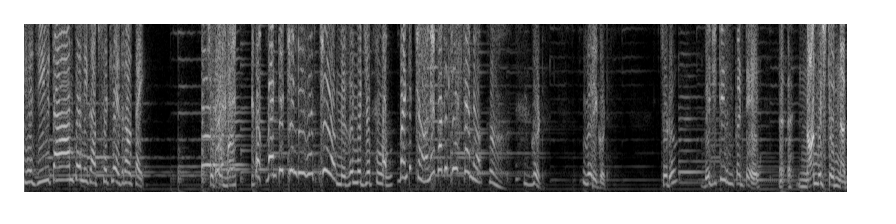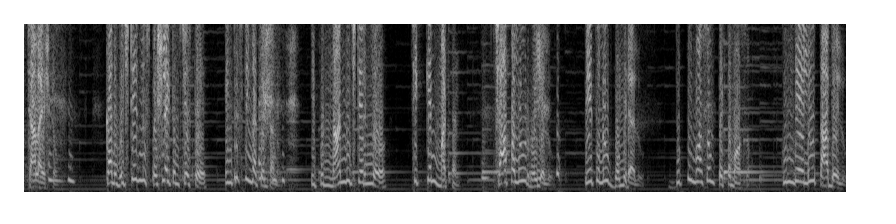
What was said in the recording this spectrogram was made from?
ఇక జీవితాంతం నీకు అప్సెట్లు ఎదురవుతాయి. చెప్పమ్మా. వంట వచ్చండి వచ్చు. నిజంగా చెప్పు. వంట చాలా బాగా చేస్తాను. గుడ్. Very good. చూడు వెజిటేరియన్ కంటే నాన్ వెజిటేరియన్ నాకు చాలా ఇష్టం. కానీ వెజిటేరియన్ స్పెషల్ ఐటమ్స్ చేస్తే ఇంట్రెస్టింగ్గా తింటాను. ఇప్పుడు నాన్ వెజిటేరియన్లో చికెన్ మటన్ చేపలు రొయ్యలు పీతలు బొమ్మిడాలు దుప్పి మాంసం పెట్ట మాంసం కుందేలు తాబేలు.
